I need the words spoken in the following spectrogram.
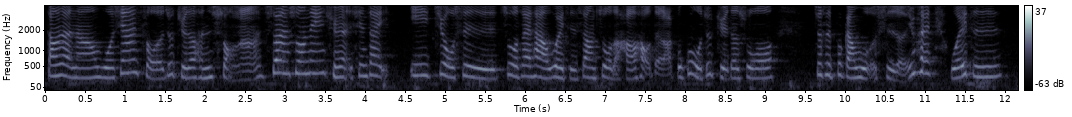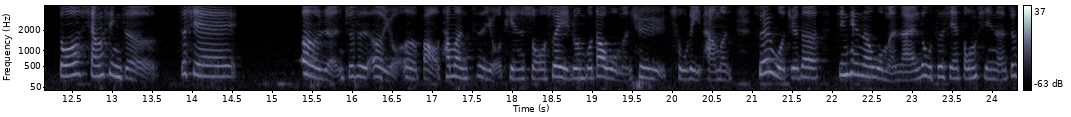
当然啊，我现在走了就觉得很爽啊。虽然说那一群人现在依旧是坐在他的位置上坐的好好的啦，不过我就觉得说，就是不干我的事了，因为我一直都相信着这些。恶人就是恶有恶报，他们自有天收，所以轮不到我们去处理他们。所以我觉得今天呢，我们来录这些东西呢，就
